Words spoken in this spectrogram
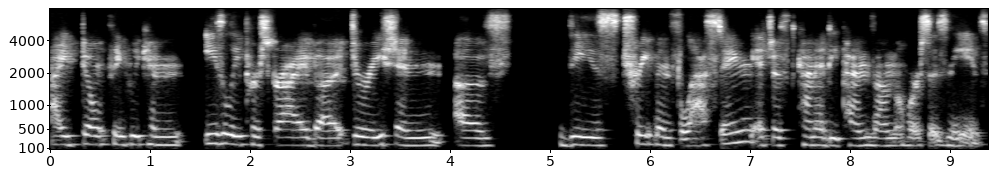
I don't think we can easily prescribe a duration of these treatments lasting. It just kind of depends on the horse's needs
